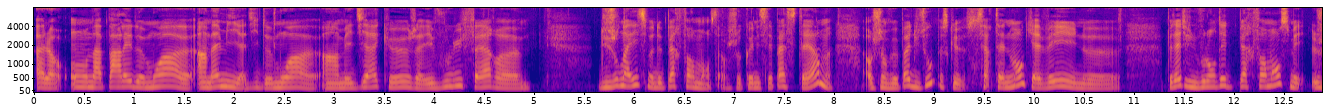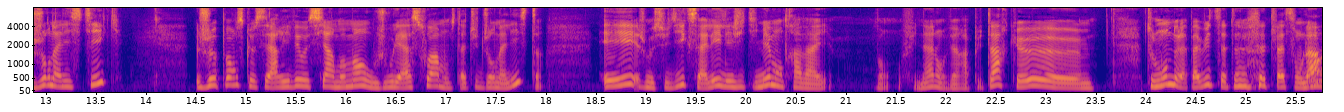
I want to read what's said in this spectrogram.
Alors, on a parlé de moi, un ami a dit de moi à un média que j'avais voulu faire du journalisme de performance. Alors je connaissais pas ce terme. Alors je n'en veux pas du tout parce que certainement qu'il y avait une peut-être une volonté de performance, mais journalistique. Je pense que c'est arrivé aussi à un moment où je voulais asseoir mon statut de journaliste et je me suis dit que ça allait légitimer mon travail. Bon, au final, on verra plus tard que euh, tout le monde ne l'a pas vu de cette, cette façon-là.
